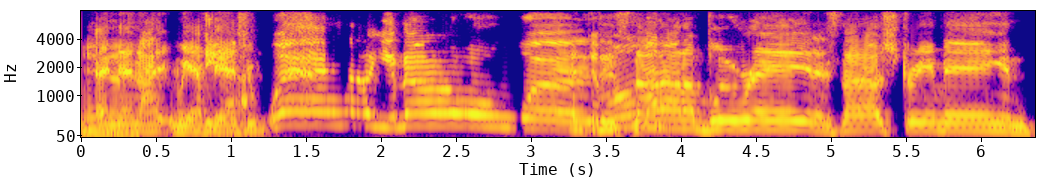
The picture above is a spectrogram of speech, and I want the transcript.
Yeah. and then I we have to Yeah. answer, "Well, you know, uh, the it's moment- not on a Blu-ray and it's not out streaming, and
